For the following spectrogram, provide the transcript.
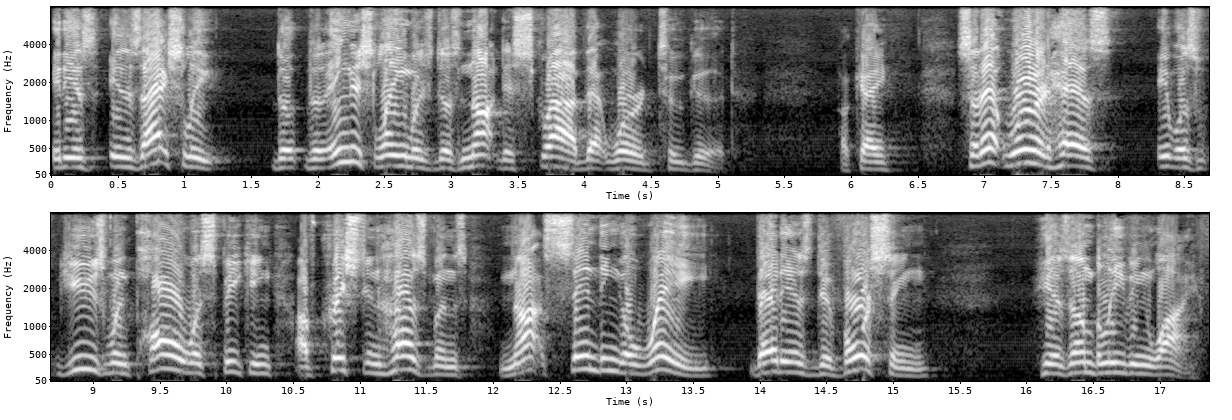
it is, it is actually, the, the English language does not describe that word too good. Okay? So that word has, it was used when Paul was speaking of Christian husbands not sending away, that is, divorcing his unbelieving wife.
